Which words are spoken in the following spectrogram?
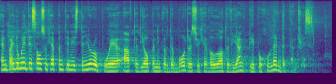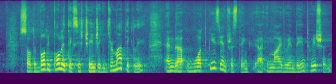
And by the way, this also happened in Eastern Europe, where after the opening of the borders, you have a lot of young people who left the countries. So the body politics is changing dramatically. And uh, what is interesting, uh, in my view, in the intuition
